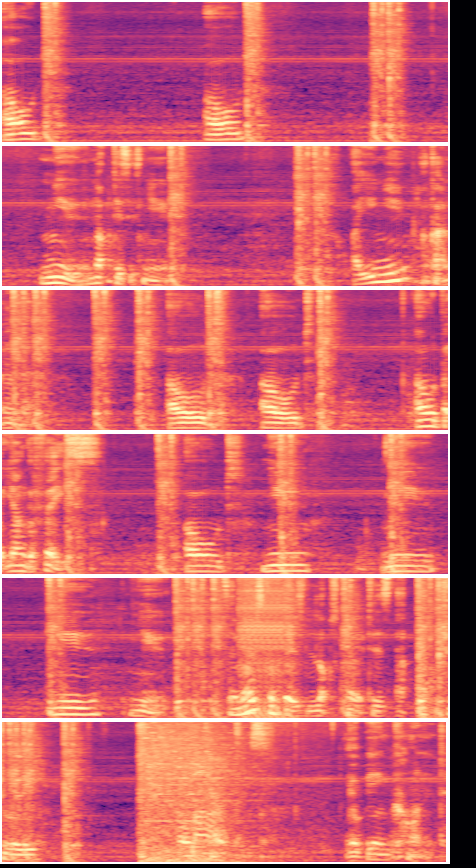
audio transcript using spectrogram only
old, old, new. Not this is new. Are you new? I can't remember. Old, old, old but younger face. Old, new, new, new, new. So most of those lost characters are actually old characters. You're being conned.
